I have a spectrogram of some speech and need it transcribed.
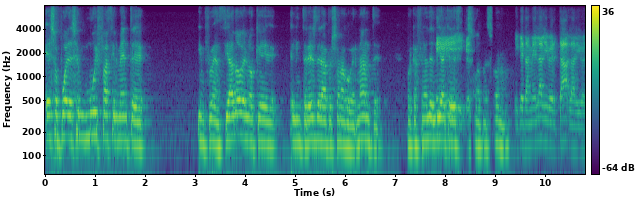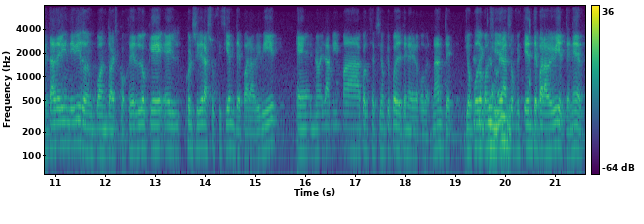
eso puede ser muy fácilmente influenciado en lo que el interés de la persona gobernante, porque al final del día Sí, que- es una persona. Y que también la libertad, la libertad del individuo en cuanto a escoger lo que él considera suficiente para vivir, eh, no es la misma concepción que puede tener el gobernante. Yo puedo considerar suficiente para vivir tener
